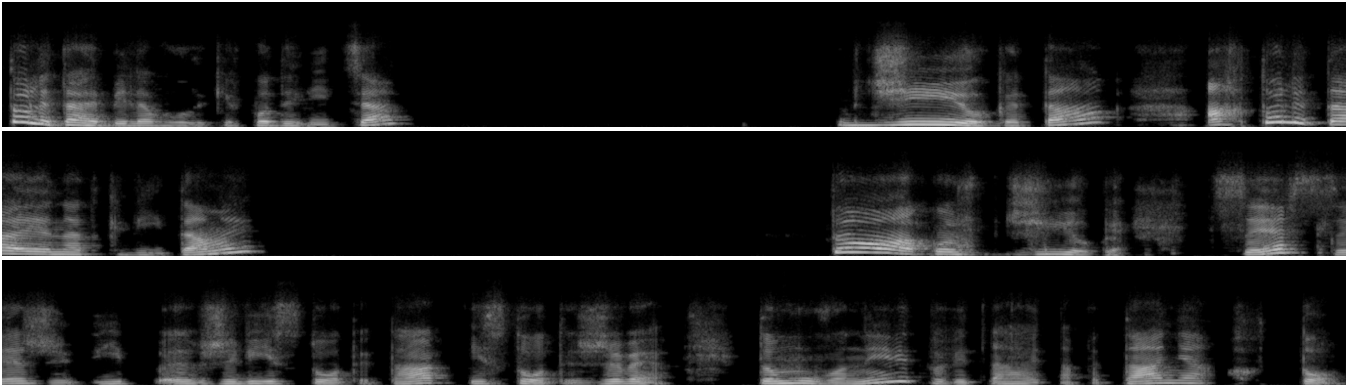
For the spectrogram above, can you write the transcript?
Хто літає біля вуликів? Подивіться. Бджілки, так? А хто літає над квітами? Також бджілки. Це все живі, е, живі істоти, так? Істоти живе. Тому вони відповідають на питання хто.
